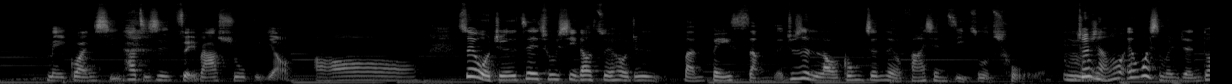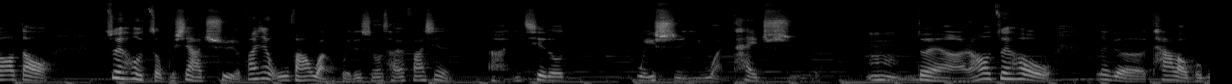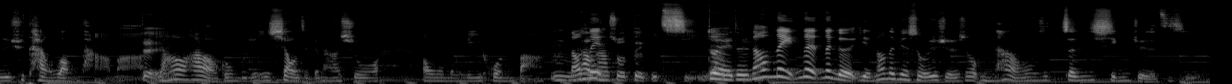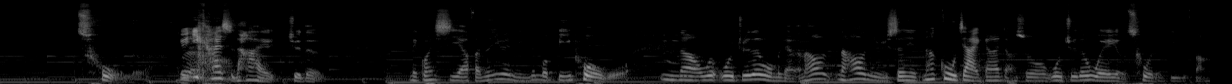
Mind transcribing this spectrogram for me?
没关系，他只是嘴巴说不要。哦，所以我觉得这出戏到最后就是蛮悲伤的，就是老公真的有发现自己做错了，嗯、就是想说，哎、欸，为什么人都要到？最后走不下去了，发现无法挽回的时候，才会发现啊，一切都为时已晚，太迟了。嗯，对啊。然后最后那个他老婆不是去探望他吗？对。然后她老公不就是笑着跟他说：“哦，我们离婚吧。”嗯。然后那他说对不起。对对。然后那那那个演到那边的时候，我就觉得说，嗯，她老公是真心觉得自己错了，因为一开始他还觉得没关系啊，反正因为你那么逼迫我。嗯、那我我觉得我们两个，然后然后女生也，那顾家也跟他讲说，我觉得我也有错的地方，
